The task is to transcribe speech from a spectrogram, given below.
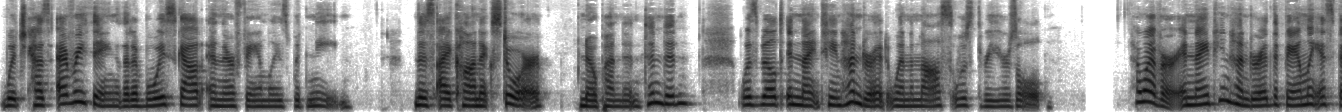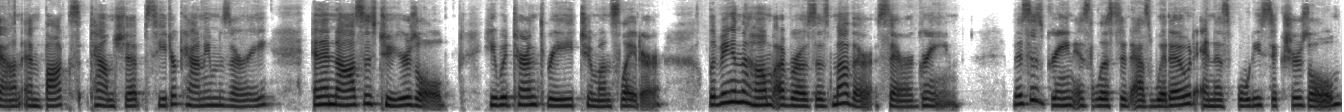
which has everything that a Boy Scout and their families would need. This iconic store no pun intended, was built in 1900 when Enos was three years old. However, in 1900, the family is found in Box Township, Cedar County, Missouri, and Enos is two years old. He would turn three two months later, living in the home of Rosa's mother, Sarah Green. Mrs. Green is listed as widowed and is 46 years old.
